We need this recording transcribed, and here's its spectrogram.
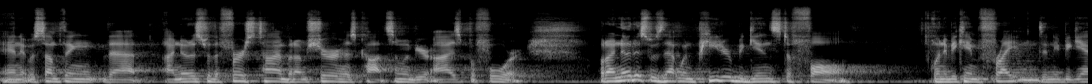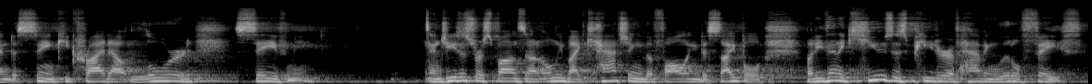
and it was something that I noticed for the first time, but I'm sure has caught some of your eyes before. What I noticed was that when Peter begins to fall, when he became frightened and he began to sink, he cried out, Lord, save me. And Jesus responds not only by catching the falling disciple, but he then accuses Peter of having little faith.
